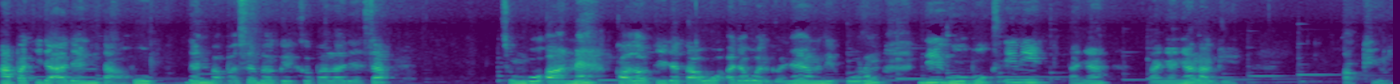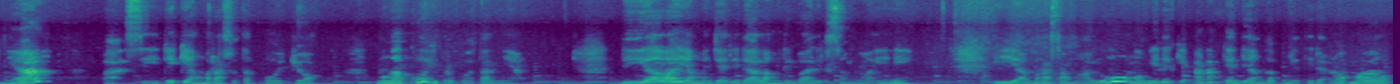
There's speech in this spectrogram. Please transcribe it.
Apa tidak ada yang tahu? Dan Bapak sebagai kepala desa Sungguh aneh kalau tidak tahu ada warganya yang dikurung di gubuk ini. Tanya, tanyanya lagi. Akhirnya, Pak Sidik yang merasa terpojok mengakui perbuatannya. Dialah yang menjadi dalang di balik semua ini. Ia merasa malu memiliki anak yang dianggapnya tidak normal.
